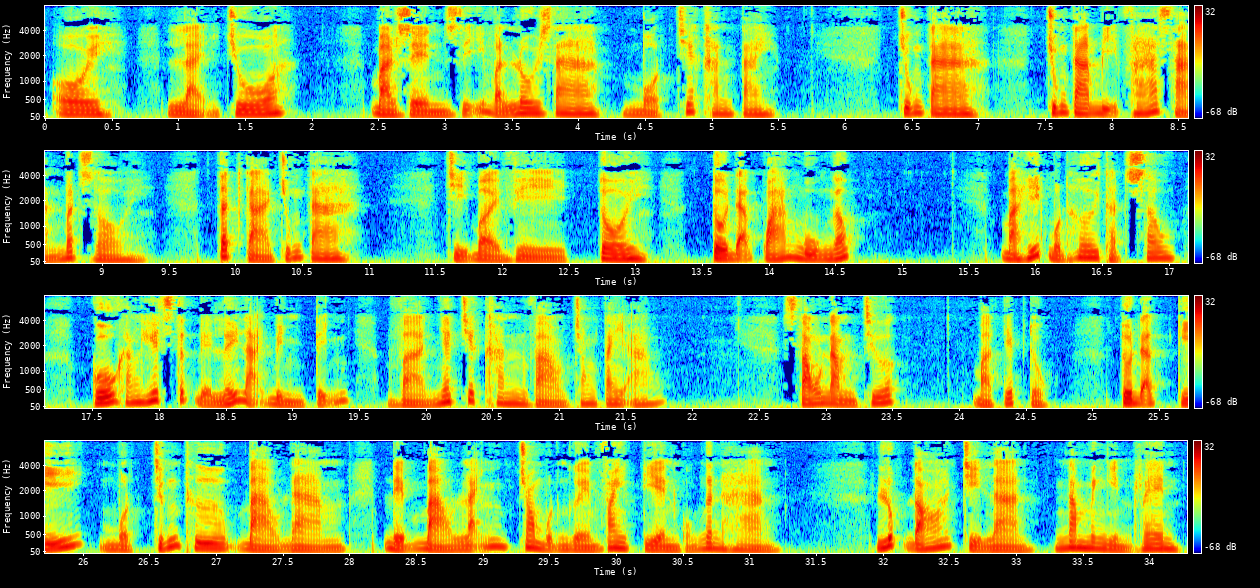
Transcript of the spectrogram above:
Ôi, lạy chúa! Bà rền dĩ và lôi ra một chiếc khăn tay. Chúng ta, chúng ta bị phá sản mất rồi. Tất cả chúng ta. Chỉ bởi vì tôi, tôi đã quá ngu ngốc. Bà hít một hơi thật sâu, cố gắng hết sức để lấy lại bình tĩnh và nhét chiếc khăn vào trong tay áo. Sáu năm trước, bà tiếp tục, tôi đã ký một chứng thư bảo đảm để bảo lãnh cho một người vay tiền của ngân hàng. Lúc đó chỉ là 50.000 ren,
